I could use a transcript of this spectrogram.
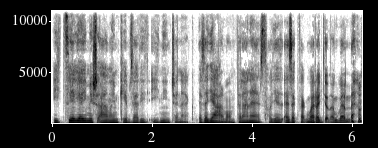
így céljaim és álmaim képzeld, így, így nincsenek. Ez egy álmom, talán ez, hogy ez, ezek megmaradjanak bennem.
